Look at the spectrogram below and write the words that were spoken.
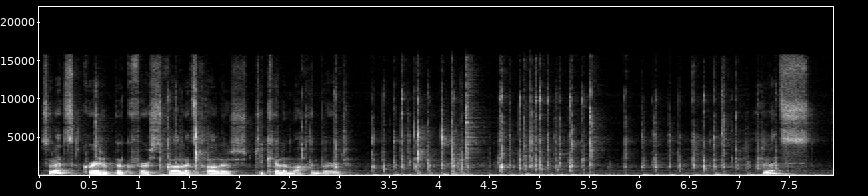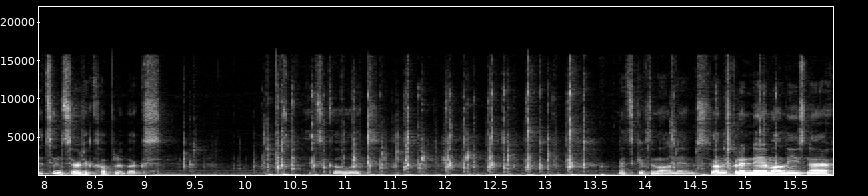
So let's create a book first of all. Let's call it to kill a mockingbird. And let's let's insert a couple of books. Let's go with Let's give them all names. So I'm just going to name all these now.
